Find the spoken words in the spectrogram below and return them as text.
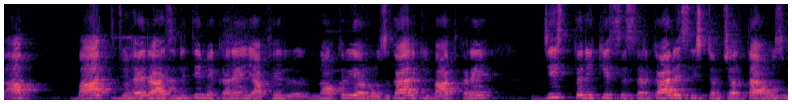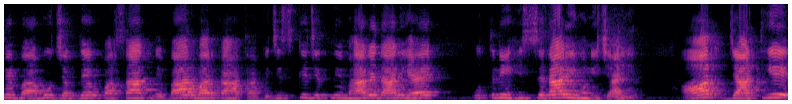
आप बात जो है राजनीति में करें या फिर नौकरी और रोज़गार की बात करें, जिस तरीके से सरकारी सिस्टम चलता है, उसमें बाबू जगदेव प्रसाद ने बार बार कहा था कि जिसकी जितनी भागीदारी है, उतनी हिस्सेदारी होनी चाहिए। और जातीय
